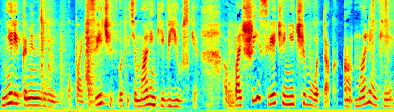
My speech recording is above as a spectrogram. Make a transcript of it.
Не рекомендую покупать свечи, вот эти маленькие вьюски. Большие свечи ничего так, а маленькие...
